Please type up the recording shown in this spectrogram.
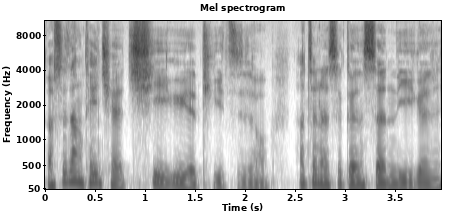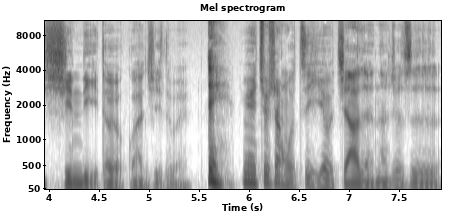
老师这样听起来，气郁的体质哦，它真的是跟生理跟心理都有关系，对不对？对，因为就像我自己也有家人呢，就是，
